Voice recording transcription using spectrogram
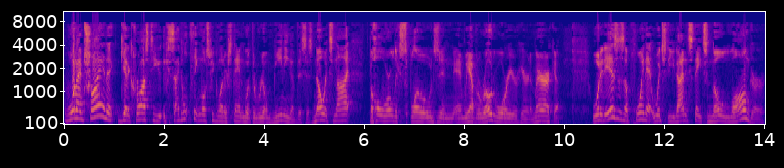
what I'm trying to get across to you, because I don't think most people understand what the real meaning of this is. No, it's not the whole world explodes and, and we have a road warrior here in America. What it is is a point at which the United States no longer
